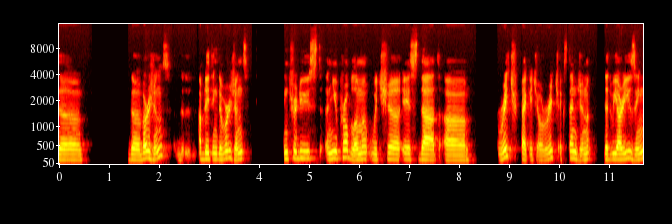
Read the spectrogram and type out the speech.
the the versions, the, updating the versions, introduced a new problem, which uh, is that uh, rich package or rich extension that we are using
